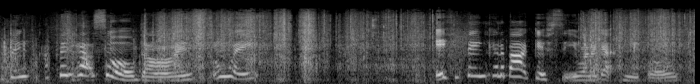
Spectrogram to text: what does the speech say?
I think I think that's all guys. Oh wait. If you're thinking about gifts that you want to get people,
